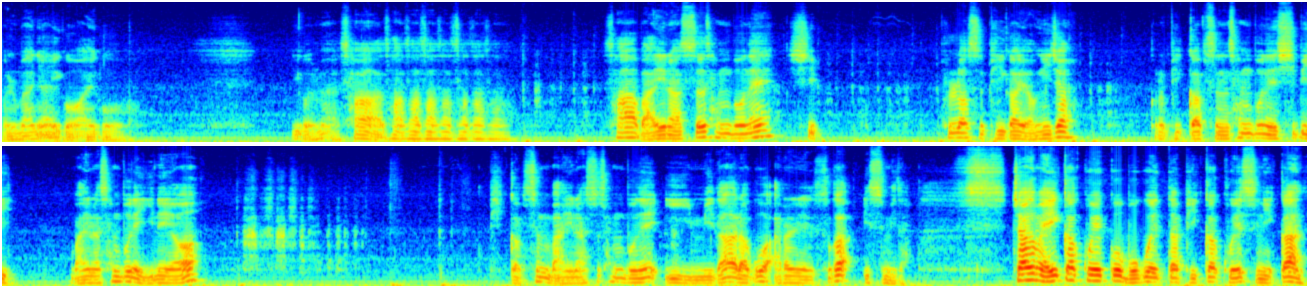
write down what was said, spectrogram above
얼마냐 이거 아이고 이거 얼마야? 4, 4, 4, 4, 4, 4, 4, 4. 4 마이너스 3분의 10 플러스 b가 0이죠? 그럼 b 값은 3분의 12 마이너스 3분의 2네요. b 값은 마이너스 3분의 2입니다. 라고 알아낼 수가 있습니다. 자, 그럼 a 값 구했고 뭐 구했다? b 값 구했으니까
